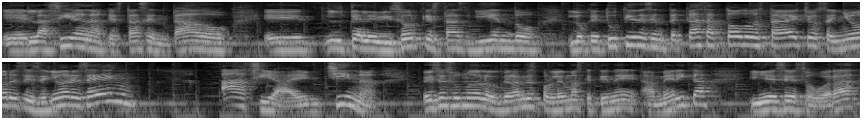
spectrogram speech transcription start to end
eh, la silla en la que estás sentado, eh, el televisor que estás viendo, lo que tú tienes en tu casa, todo está hecho, señores y señores, en Asia, en China. Ese es uno de los grandes problemas que tiene América y es eso, ¿verdad?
